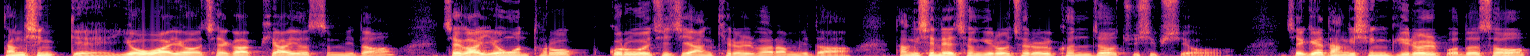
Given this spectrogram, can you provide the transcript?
당신께 여호와여 제가 피하였습니다. 제가 영원토록 부끄러워지지 않기를 바랍니다. 당신의 정의로 저를 건져 주십시오. 제게 당신 귀를 뻗어서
